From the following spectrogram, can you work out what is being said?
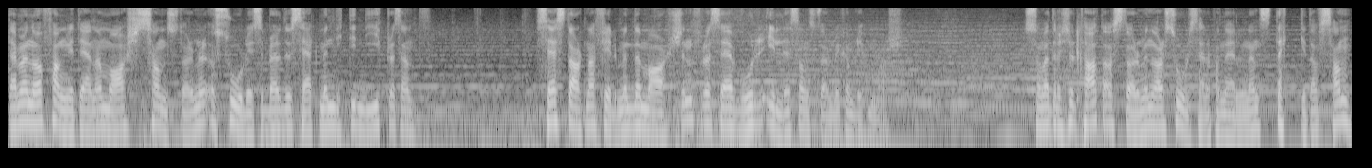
De er nå fanget i en av Mars sandstormer, og sollyset ble redusert med 99% Se starten av filmen The Martian for å se hvor ille sandstormer kan bli på Mars. Som et resultat av stormen var solcellepanelene dekket av sand,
